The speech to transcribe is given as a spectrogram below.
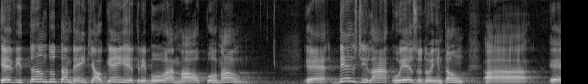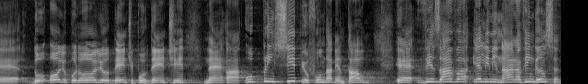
evitando também que alguém retribua mal por mal. É, desde lá, o Êxodo, então, a, é, do olho por olho, dente por dente, né, a, o princípio fundamental é, visava eliminar a vingança.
